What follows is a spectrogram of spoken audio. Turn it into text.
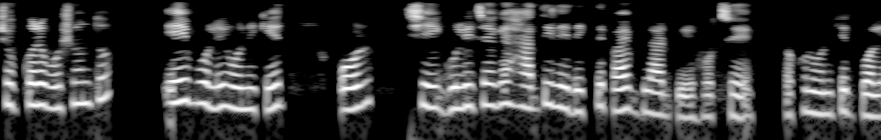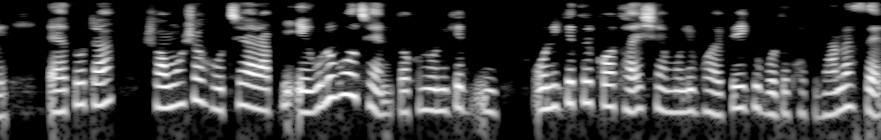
চুপ করে বসুন তো। এই বলে অনিকেত ওর সেই গুলির জায়গায় হাত দিলে দেখতে পায় ব্লাড বের হচ্ছে। তখন অনিকেত বলে, এতটা সমস্যা হচ্ছে আর আপনি এগুলো বলছেন, তখন অনিকেত অনিকেতের কথায় শ্যামলী ভয় পেয়ে গিয়ে বলতে থাকে না না স্যার,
